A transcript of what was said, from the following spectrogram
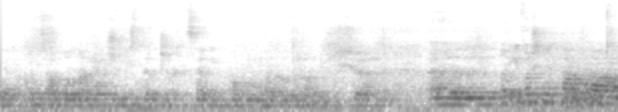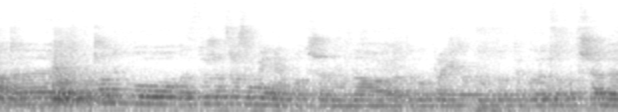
nie do końca było dla niej oczywiste, czy chce i powinna go zrobić. E, No i właśnie tata e, od początku z dużym zrozumieniem podszedł do tego projektu, do, tego, do potrzeby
